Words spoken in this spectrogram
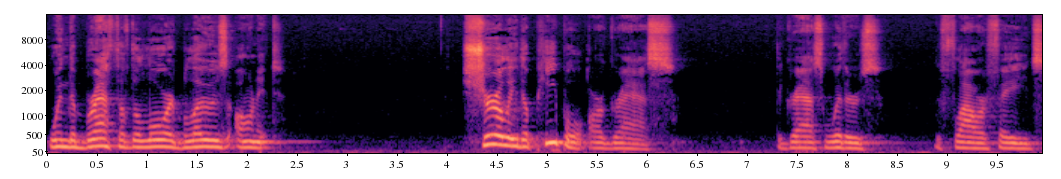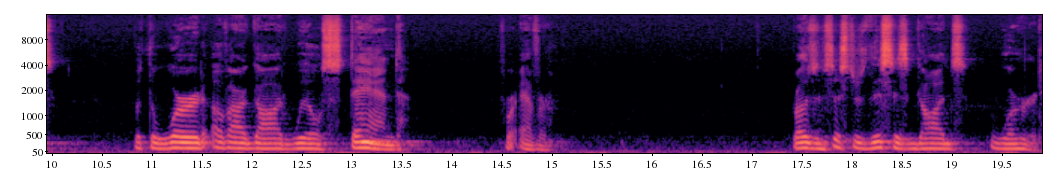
when the breath of the Lord blows on it. Surely the people are grass. The grass withers, the flower fades, but the word of our God will stand forever. Brothers and sisters, this is God's word.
